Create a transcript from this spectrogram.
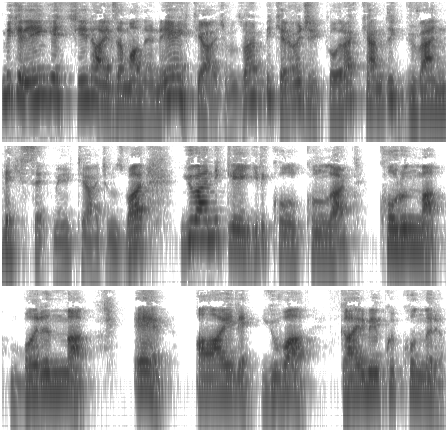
Bir kere yengeç yeni ay zamanları neye ihtiyacımız var? Bir kere öncelikli olarak kendi güvende hissetmeye ihtiyacımız var. Güvenlikle ilgili konular korunma, barınma, ev, aile, yuva, gayrimenkul konuları,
